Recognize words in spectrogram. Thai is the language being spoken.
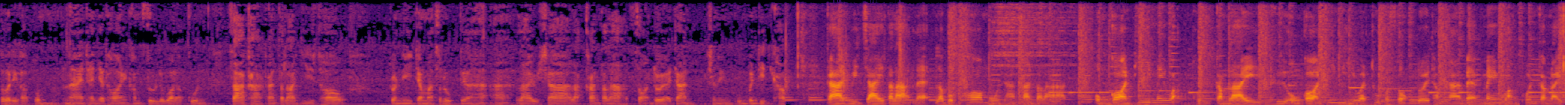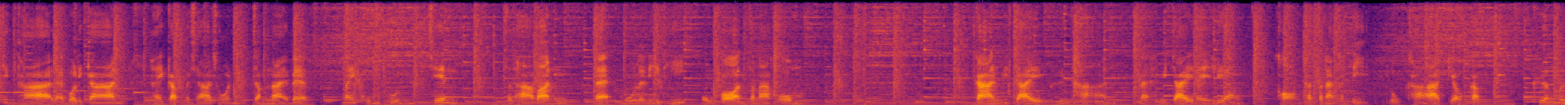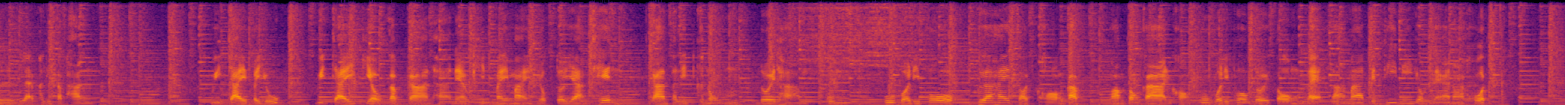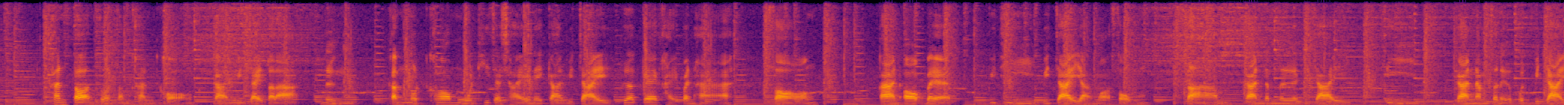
สวัสดีครับ ผมนายธัญทรคำสุรวรกุล สาขาการตลาดดิจิทัลวันนี้จะมาสรุปเนื้อหารายวิชาหลักการตลาดสอนโดยอาจารย์ชนินพุ่มบัณฑิตครับ การวิจัยตลาดและระบบข้อมูลทางการตลาด องค์กรที่ไม่หวังผลกำไร คือองค์กรที่มีวัตถุประสงค์ โดยทำงานแบบไม่หวังผลกำไรสินค้าและบริการ ให้กับประชาชนจำหน่ายแบบไม่คุ้มทุน เช่น สถาบัน และมูลนิธิองค์กรสมาคม การวิจัยพื้นฐานนะวิจัยในเรื่องของทัศนคติลูกค้าเกี่ยวกับเครื่องมือและผลิตภัณฑ์ วิจัยประยุกต์ วิจัยเกี่ยวกับการหาแนวคิดใหม่ ๆ ยกตัวอย่างเช่น การผลิตขนม โดยถามกลุ่ม ผู้บริโภค เพื่อให้สอดคล้องกับความต้องการของผู้บริโภคโดยตรง และสามารถเป็นที่นิยมในอนาคต ขั้นตอนส่วนสำคัญของการวิจัยตลาด 1. กำหนดข้อมูลที่จะใช้ในการวิจัยเพื่อแก้ไขปัญหา 2. การออกแบบวิธีวิจัยอย่างเหมาะสม 3. การดำเนินวิจัย 4. การนำเสนอผลวิจัย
